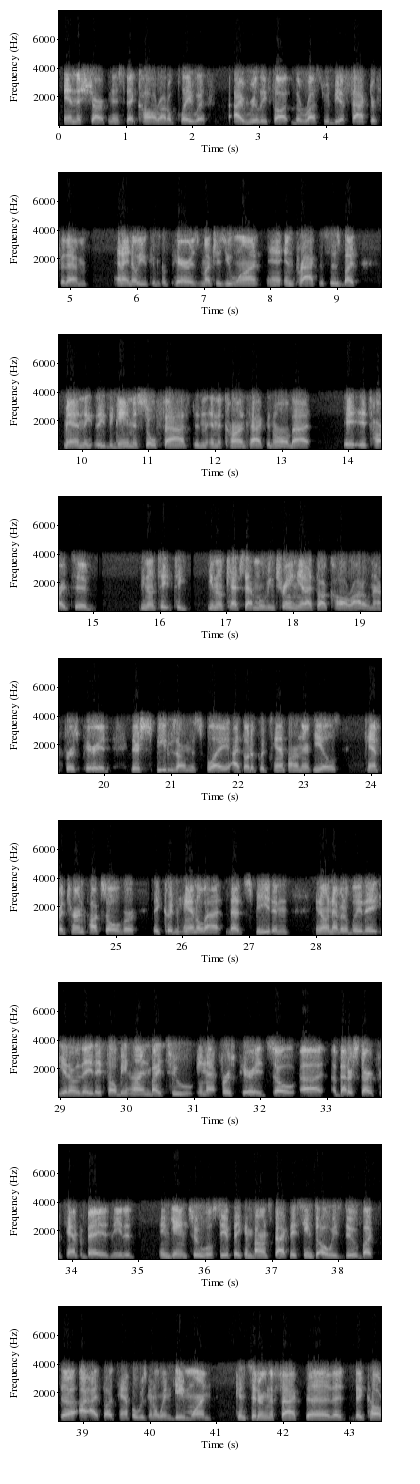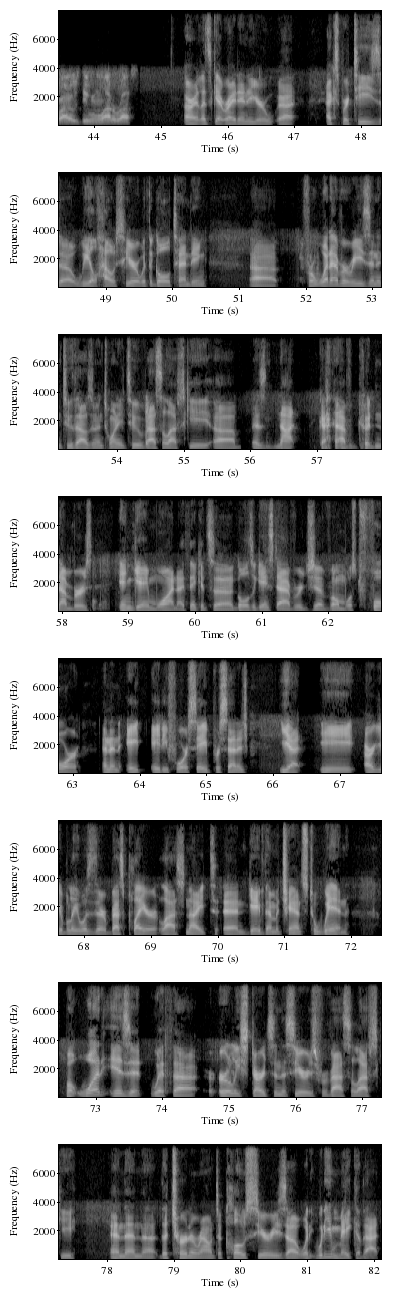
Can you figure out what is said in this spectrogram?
and the sharpness that Colorado played with. I really thought the rust would be a factor for them. And I know you can prepare as much as you want in practices, but man, the, the, the game is so fast and, and the contact and all that. It, it's hard to, you know, to, to you know catch that moving train. Yet I thought Colorado in that first period, their speed was on display. I thought it put Tampa on their heels. Tampa turned pucks over. They couldn't handle that that speed, and you know inevitably they you know they they fell behind by two in that first period. So uh, a better start for Tampa Bay is needed in game two. We'll see if they can bounce back. They seem to always do, but uh, I, I thought Tampa was going to win game one, considering the fact uh, that that Colorado was dealing a lot of rust. All right, let's get right into your uh, expertise uh, wheelhouse here with the goaltending. Uh, for whatever reason, in 2022, Vasilevskiy uh, is not going to have good numbers in Game One. I think it's goals against average of almost four and an 884 save percentage. Yet he arguably was their best player last night and gave them a chance to win. But what is it with uh, early starts in the series for Vasilevskiy and then the, the turnaround to close series out? What, what do you make of that?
